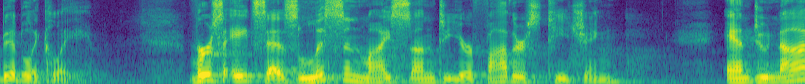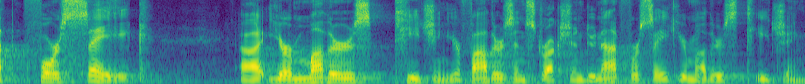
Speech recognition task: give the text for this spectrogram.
biblically. Verse 8 says, Listen, my son, to your father's teaching, and do not forsake uh, your mother's teaching, your father's instruction. Do not forsake your mother's teaching.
